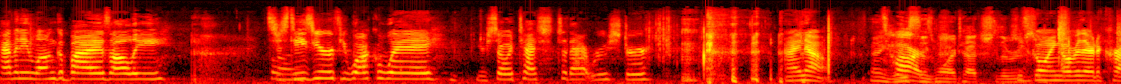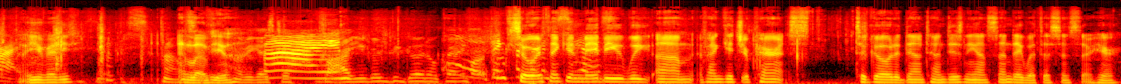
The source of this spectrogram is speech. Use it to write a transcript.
have any long goodbyes, Ollie. It's just easier if you walk away. You're so attached to that rooster. I know. I think hard. Lisa's more attached to the rooster. He's going over there to cry. Are you ready? Oh, I love you. Love you guys Bye. too. Bye. You guys be good, okay? Oh, thanks for So we're thinking see us. maybe we, um, if I can get your parents to go to downtown Disney on Sunday with us since they're here.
